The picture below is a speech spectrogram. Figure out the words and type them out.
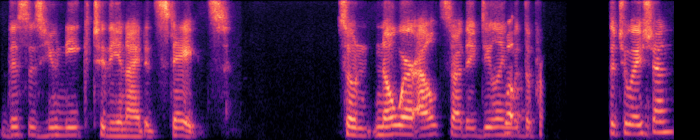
this is unique to the united states. So nowhere else are they dealing well, with the situation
